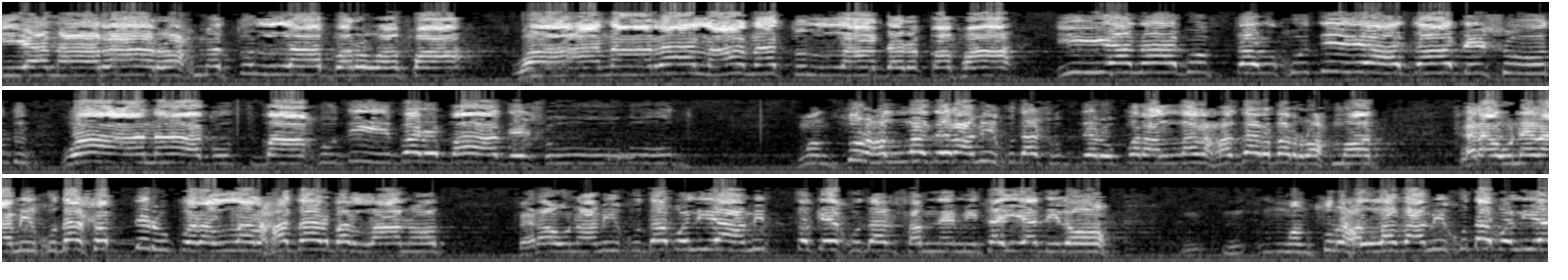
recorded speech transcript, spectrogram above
ইয়ানারা রহমতুল্লাহ বরওয়াফা, ওয়া আনারা লানাতুল্লাহ দরকফা ইয়ানা গুফতাল খুদি আজাদ সুদ, ওয়া আনা গুফবা খুদি বরবাদ সুদ। মনসুর আল্লাহদের আমি খুদা শব্দের উপর আল্লাহর হাজার বার রহমত, ফেরাউনের আমি খুদা শব্দের উপর আল্লাহর হাজার বার লানত। ফেরাউন আমি খুদা বলিয়া আমিত্বকে খুদার সামনে মিটাইয়া দিল। মনসুর আল্লাহ আমি খুদা বলিয়া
